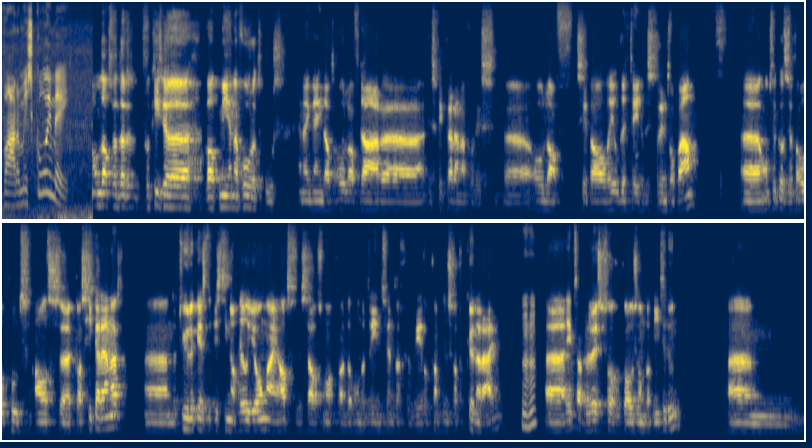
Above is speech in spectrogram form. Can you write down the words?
waarom is Kooi mee? Omdat we ervoor kiezen wat meer naar voren te koersen. En ik denk dat Olaf daar uh, een geschikte renner voor is. Olaf zit al heel dicht tegen de sprint op aan. Ontwikkelt zich ook goed als klassieke renner. natuurlijk is, is hij nog heel jong. Hij had zelfs nog de onder 23 wereldkampioenschappen kunnen rijden. Mhm. heeft daar bewust voor gekozen om dat niet te doen. Um,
